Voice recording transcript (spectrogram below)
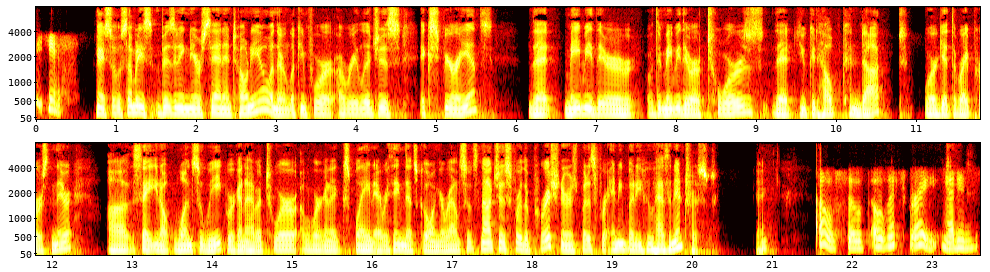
Yes. Okay, so somebody's visiting near San Antonio and they're looking for a religious experience that maybe there maybe there are tours that you could help conduct or get the right person there. Uh, say you know once a week we're going to have a tour. We're going to explain everything that's going around. So it's not just for the parishioners, but it's for anybody who has an interest. Okay. Oh, so oh, that's great. I didn't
